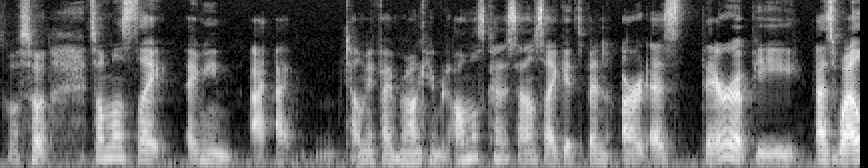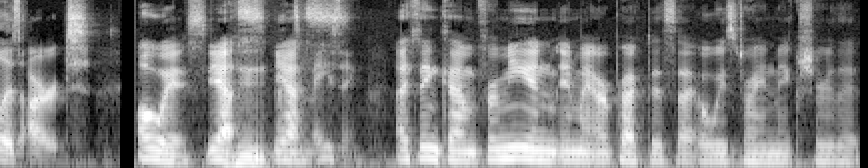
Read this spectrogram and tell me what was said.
cool. So it's almost like I mean, I, I tell me if I'm wrong here, but it almost kind of sounds like it's been art as therapy as well as art. Always, yes, Mhm. That's yes. amazing. I think um, for me in, in my art practice, I always try and make sure that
